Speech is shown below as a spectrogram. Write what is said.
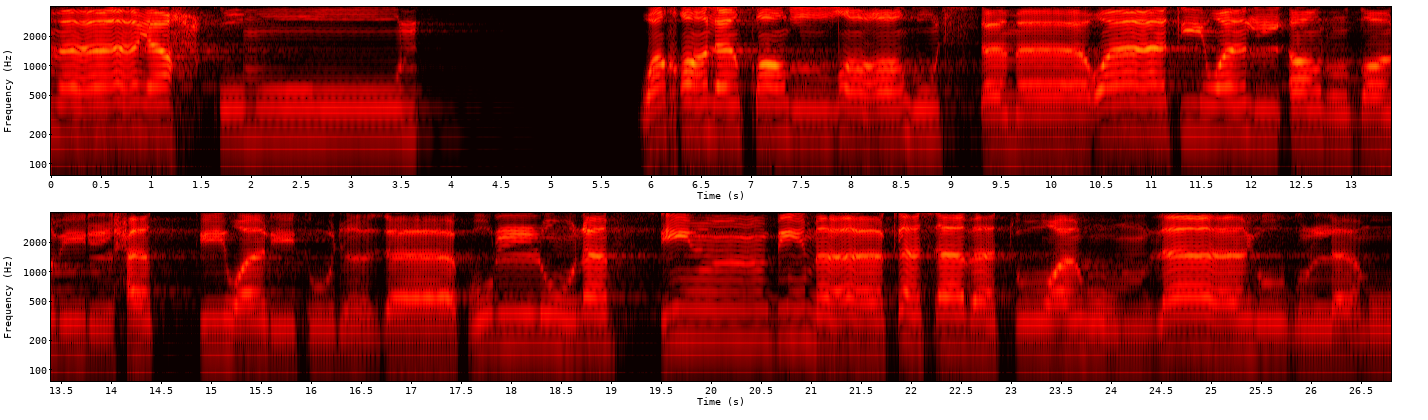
ما يحكمون. وخلق الله السماوات والأرض بالحق ولتجزى كل نفس بما كسبت وهم لا يظلمون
